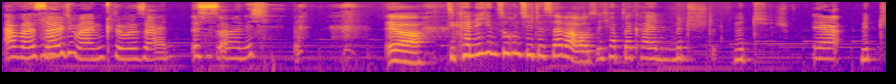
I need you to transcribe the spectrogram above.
aber es sollte mal ein Klo sein. Ist es aber nicht. Ja, die Kaninchen suchen sich das selber aus. Ich habe da keinen mit mit ja mit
